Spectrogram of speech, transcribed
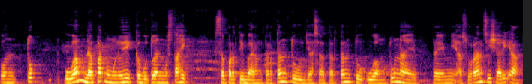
untuk uang dapat memenuhi kebutuhan mustahik seperti barang tertentu, jasa tertentu, uang tunai, premi asuransi syariah,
